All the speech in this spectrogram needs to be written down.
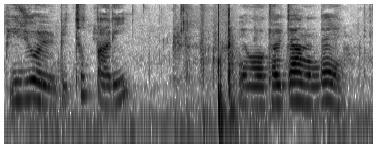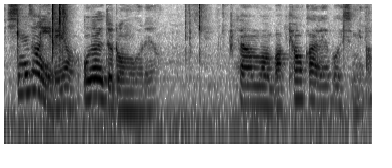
비주얼 미쳤다리? 이거 결제하는데 신상이래요. 오늘 들어온 거래요. 제가 한번 맛 평가를 해보겠습니다.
